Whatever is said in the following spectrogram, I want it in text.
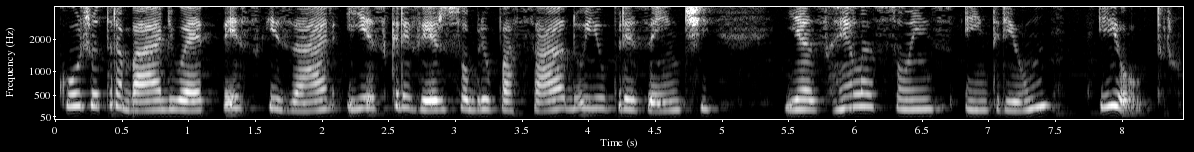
cujo trabalho é pesquisar e escrever sobre o passado e o presente e as relações entre um e outro.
